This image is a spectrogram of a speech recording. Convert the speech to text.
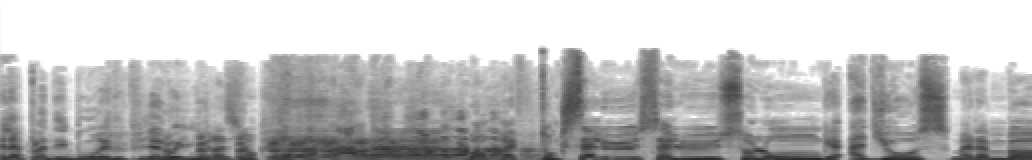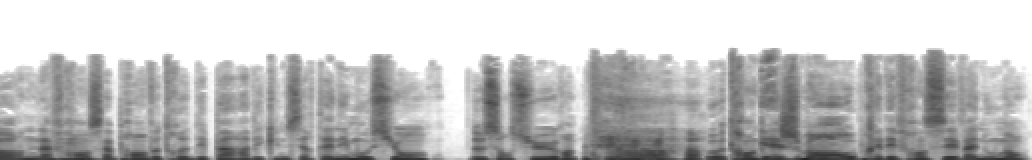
Elle a pas débourré depuis la loi immigration. Euh, bon, bref. Donc, salut, salut, so long, adios, Madame Borne. La France apprend votre départ avec une certaine émotion de censure. Votre engagement auprès des Français va nous manquer.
